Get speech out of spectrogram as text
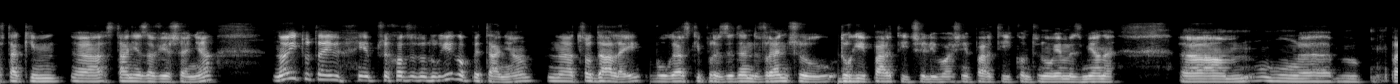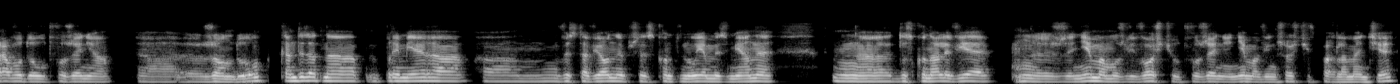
w takim e, stanie zawieszenia. No i tutaj przechodzę do drugiego pytania, na co dalej. Bułgarski prezydent wręczył drugiej partii, czyli właśnie partii Kontynuujemy Zmianę, prawo do utworzenia e, rządu. Kandydat na premiera wystawiony przez Kontynuujemy Zmianę um, doskonale wie, że nie ma możliwości utworzenia, nie ma większości w parlamencie.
